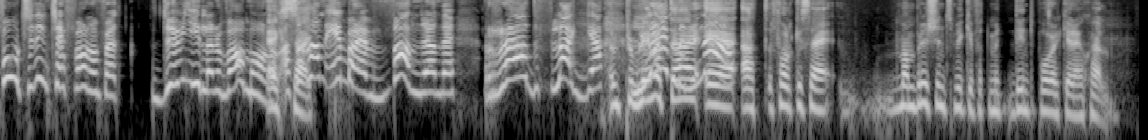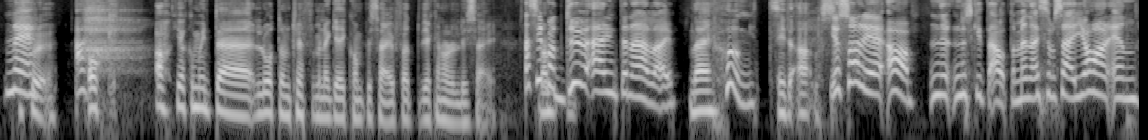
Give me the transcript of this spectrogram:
fortsätt inte träffa honom för att du gillar att vara med honom. Alltså Exakt. han är bara en vandrande röd flagga. Problemet Lämna! där är att folk är såhär, man bryr sig inte så mycket för att det inte påverkar en själv. Nej. Du? Och ah, jag kommer inte låta dem träffa mina gaykompisar för att jag kan hålla det isär. Alltså jag Man- bara, du är inte en ally. Nej, Punkt. inte alls. Jag sa det, ja, nu, nu ska jag inte outa men liksom så här, jag har en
